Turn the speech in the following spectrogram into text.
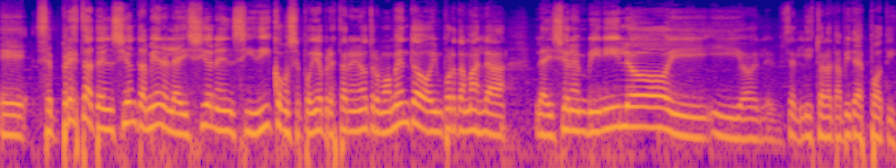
eh, ¿se presta atención también a la edición en CD como se podía prestar en otro momento o importa más la, la edición en vinilo y, listo la tapita de Spotty?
